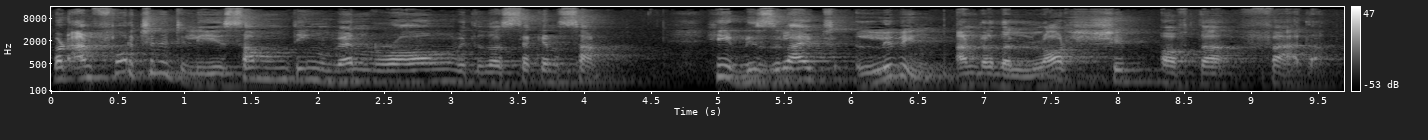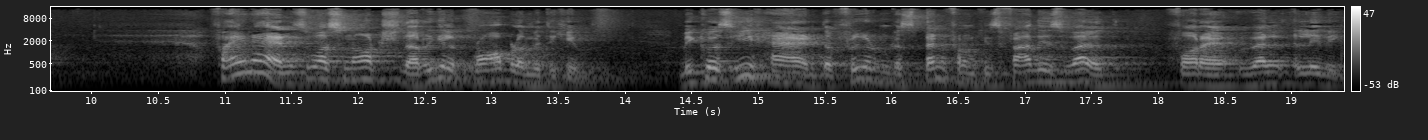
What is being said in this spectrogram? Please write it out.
But unfortunately, something went wrong with the second son. He disliked living under the lordship of the father. Finance was not the real problem with him because he had the freedom to spend from his father's wealth for a well living.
